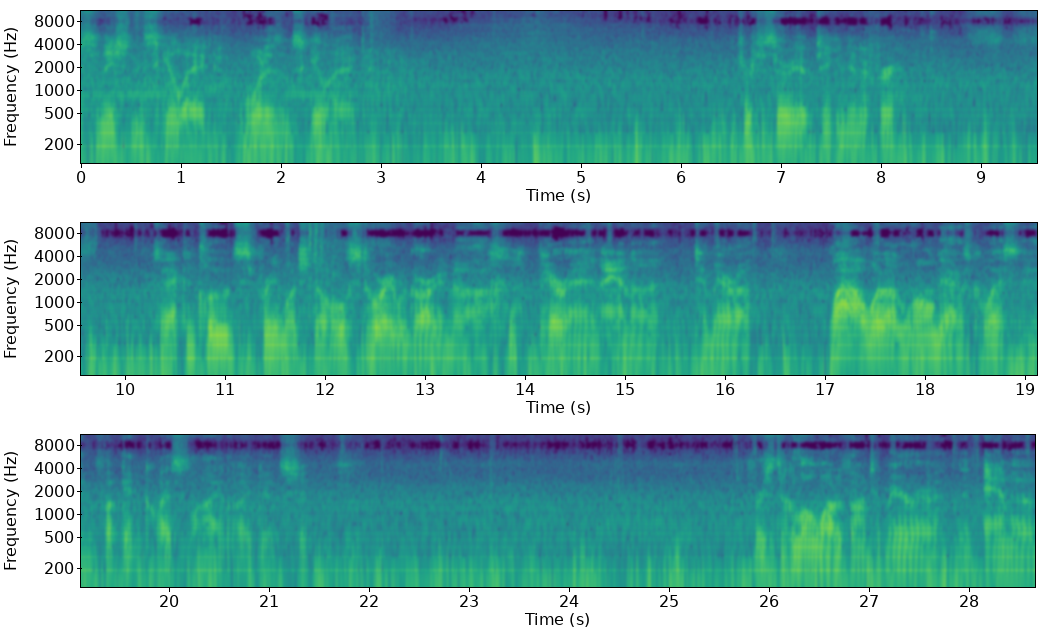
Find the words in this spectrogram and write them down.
Destination Skellige. What is in Skellige? Church of Syria have taken. So that concludes pretty much the whole story regarding uh, Baron, Anna, Tamara. Wow, what a long ass quest and fucking quest line. Like, it's shit. First, it took a long while to find Tamara, then Anna,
